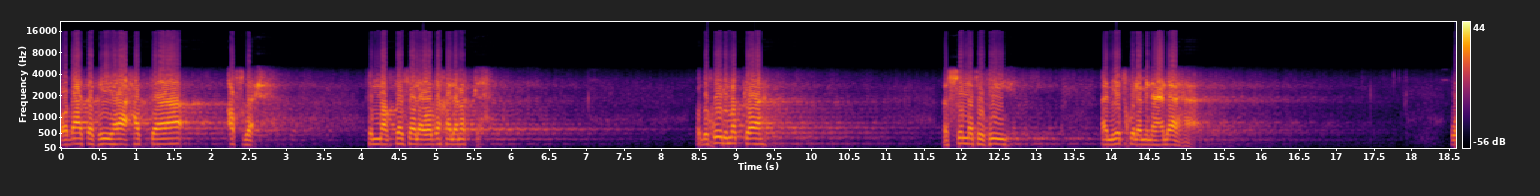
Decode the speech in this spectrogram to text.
وبات فيها حتى أصبح ثم اغتسل ودخل مكة. ودخول مكة السنة فيه أن يدخل من أعلاها. و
